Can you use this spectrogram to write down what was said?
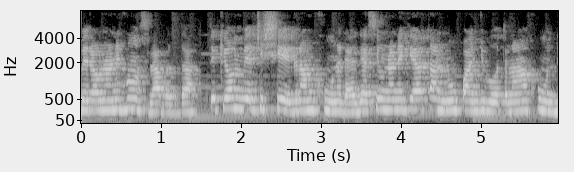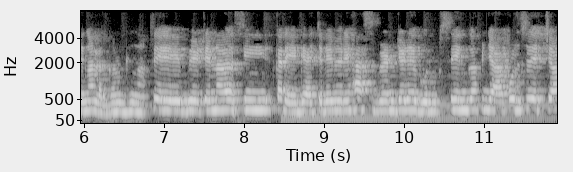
ਮੇਰਾ ਉਹਨਾਂ ਨੇ ਹੌਸਲਾ ਵੱਧਾ ਤੇ ਕਿਉਂ? ਮੇਰੇ 'ਚ 6 ਗ੍ਰਾਮ ਖੂਨ ਰਹਿ ਗਿਆ ਸੀ। ਉਹਨਾਂ ਨੇ ਕਿਹਾ ਤੁਹਾਨੂੰ ਪੰਜ ਬੋਤਲਾਂ ਖੂਨ ਦੀਆਂ ਲੱਗਣਗੀਆਂ। ਤੇ ਬੇਟੇ ਨਾਲ ਅਸੀਂ ਘਰੇ ਗਏ ਚਲੇ ਮੇਰੇ ਹਸਬੰਡ ਜਿਹੜੇ ਗੁਰਮੁਖ ਸਿੰਘ, ਪੰਜਾਬ ਪੁਲਿਸ ਵਿੱਚ ਆ।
